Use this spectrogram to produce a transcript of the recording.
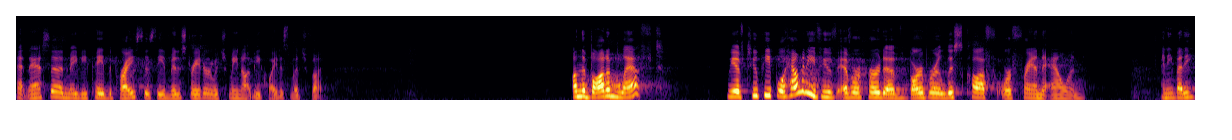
at NASA and maybe paid the price as the administrator, which may not be quite as much fun. On the bottom left, we have two people. How many of you have ever heard of Barbara Liskov or Fran Allen? Anybody?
